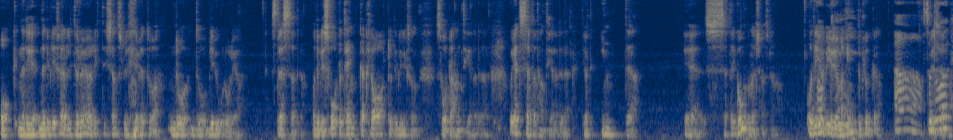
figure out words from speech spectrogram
Och när det, när det blir så här lite rörigt i känslolivet då, då, då blir vi oroliga, stressade. Och det blir svårt att tänka klart och det blir liksom svårt att hantera det där. Och ett sätt att hantera det där, det är att inte eh, sätta igång de här känslorna. Och det gör vi ju genom att inte plugga. Ah, så då... säga.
